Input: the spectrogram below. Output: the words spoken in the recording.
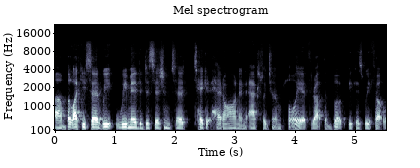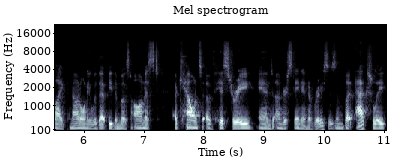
Um, but like you said, we we made the decision to take it head on and actually to employ it throughout the book because we felt like not only would that be the most honest account of history and understanding of racism, but actually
